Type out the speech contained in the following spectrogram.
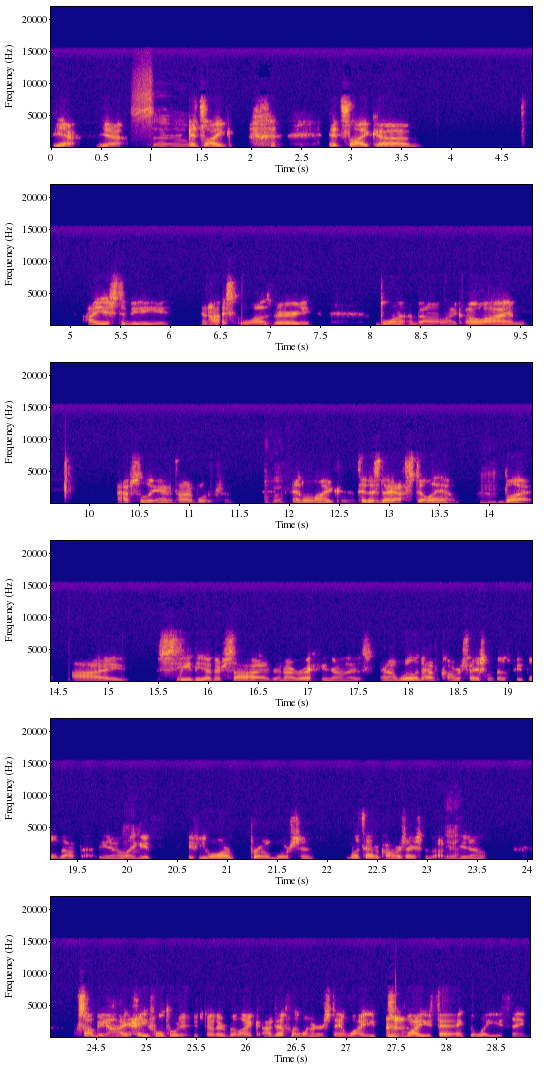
Yeah, yeah. So It's like it's like um I used to be in high school, I was very blunt about like, oh, I am absolutely anti-abortion. Okay. And like to this day, I still am. Mhm. But I see the other side, and I recognize, and I'm willing to have a conversation with those people about that. You know, like Mhm. if if you are pro-abortion, let's have a conversation about Yeah. it. You know, let's not be hateful towards each other, but like I definitely want to understand why you why you think the way you think,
